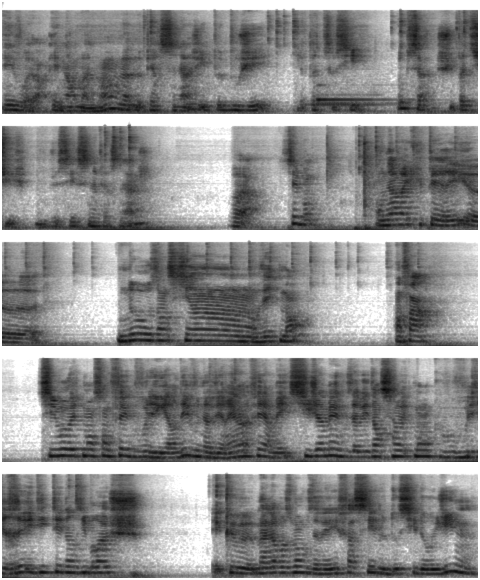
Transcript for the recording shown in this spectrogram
Et voilà. Et normalement, là, le personnage, il peut bouger. Il n'y a pas de souci. Oups, ça, je suis pas dessus. Je sélectionne un personnage. Voilà. C'est bon. On a récupéré euh, nos anciens vêtements. Enfin, si vos vêtements sont faits et que vous les gardez, vous n'avez rien à faire. Mais si jamais vous avez d'anciens vêtements que vous voulez rééditer dans ZBrush et que malheureusement vous avez effacé le dossier d'origine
